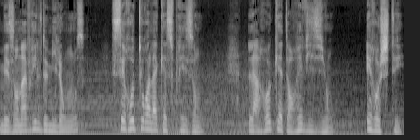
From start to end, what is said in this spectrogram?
Mais en avril 2011, c'est retour à la casse-prison. La requête en révision est rejetée.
